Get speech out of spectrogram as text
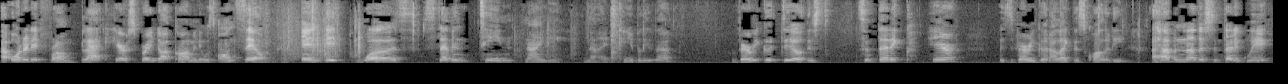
I ordered it from blackhairspray.com and it was on sale. And it was $17.99. Can you believe that? Very good deal. This synthetic hair is very good. I like this quality. I have another synthetic wig.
